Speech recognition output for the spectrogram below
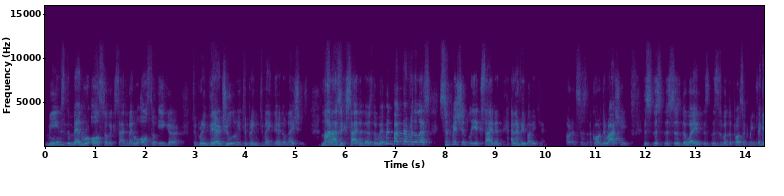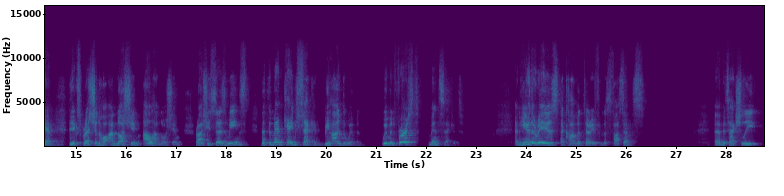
means the men were also excited. The men were also eager to bring their jewelry, to bring to make their donations. Not as excited as the women, but nevertheless sufficiently excited, and everybody came. All right, this is according to Rashi. This this this is the way. This, this is what the pasuk means. Again, the expression anoshim al hanoshim. Rashi says means that the men came second, behind the women. Women first, men second. And here there is a commentary from the Sfas Emes. Um, it's actually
